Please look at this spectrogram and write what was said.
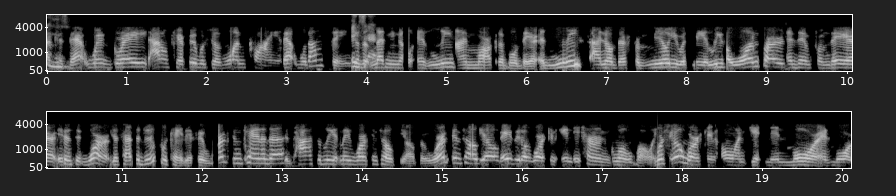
after that went great. I don't care if it was just one client. That was something because exactly. it let me know at least I'm marketable there. At least I know they're familiar with me. At least one person. And then from there, since it worked, just have to duplicate it. If it works in Canada, then possibly it may work in Tokyo. If it works in Tokyo, maybe it'll work in, in turn global. We're still working on getting in more and more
